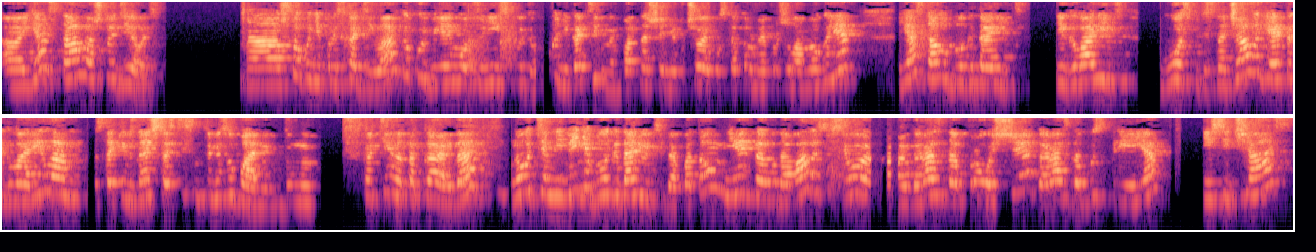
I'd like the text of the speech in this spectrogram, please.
я стала что делать? Что бы ни происходило, какую бы я эмоцию не испытывала, негативную по отношению к человеку, с которым я прожила много лет, я стала благодарить и говорить, Господи, сначала я это говорила с таким, знаешь, со стиснутыми зубами. Думаю, скотина такая, да? Но, тем не менее, благодарю тебя. Потом мне это удавалось все а, гораздо проще, гораздо быстрее. И сейчас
